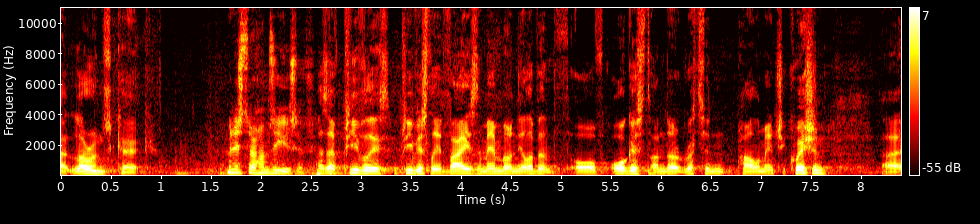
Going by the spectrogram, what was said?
at Lawrencekirk. Minister Hamza Youssef. As I've previously advised the member on the 11th of August under written parliamentary question, uh,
